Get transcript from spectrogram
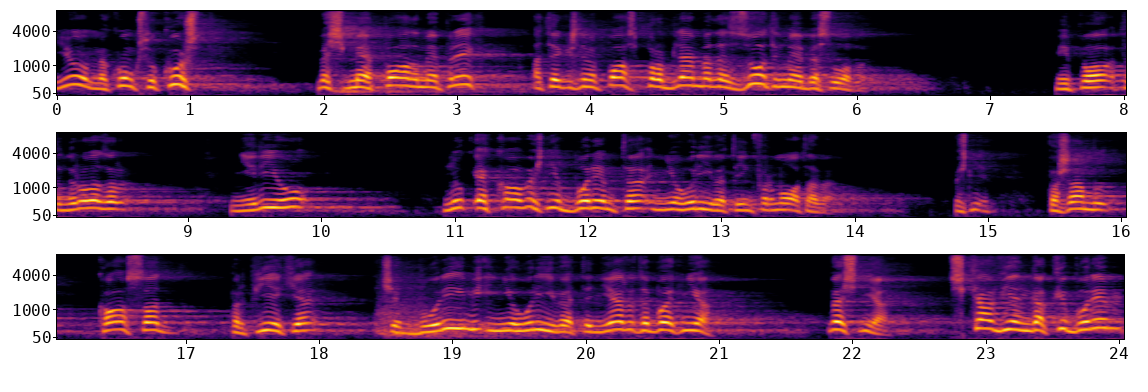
Jo, me kon kësi kushti, veç me e pa dhe me e prek, atëherë kishte me pas probleme dhe Zotin me e besu, apo. Mirëpo, të nderuar vëllezër, njeriu nuk e ka veç një burim të njohurive, të informatave. Veç një, për shembull, ka sot përpjekje që burimi i njohurive të njerëzve të bëhet një, veç një. Çka vjen nga ky burim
